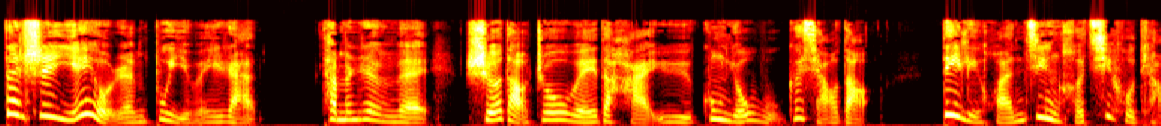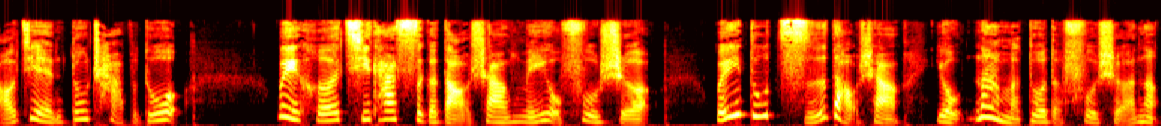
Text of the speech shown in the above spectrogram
但是也有人不以为然，他们认为蛇岛周围的海域共有五个小岛，地理环境和气候条件都差不多。为何其他四个岛上没有蝮蛇，唯独此岛上有那么多的蝮蛇呢？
